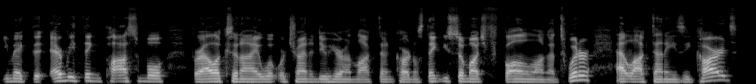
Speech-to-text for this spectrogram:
You make the, everything possible for Alex and I, what we're trying to do here on Locked On Cardinals. Thank you so much for following along on Twitter at Locked On AZ Cards,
